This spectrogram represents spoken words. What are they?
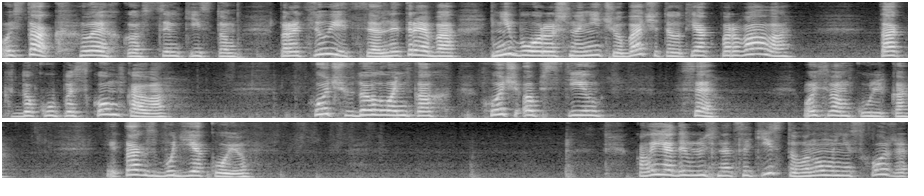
Ось так легко з цим тістом працюється. Не треба ні борошна, нічого. Бачите, от як порвала, так докупи скомкала. Хоч в долоньках, хоч об стіл. Все. Ось вам кулька. І так з будь-якою. Коли я дивлюсь на це тісто, воно мені схоже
